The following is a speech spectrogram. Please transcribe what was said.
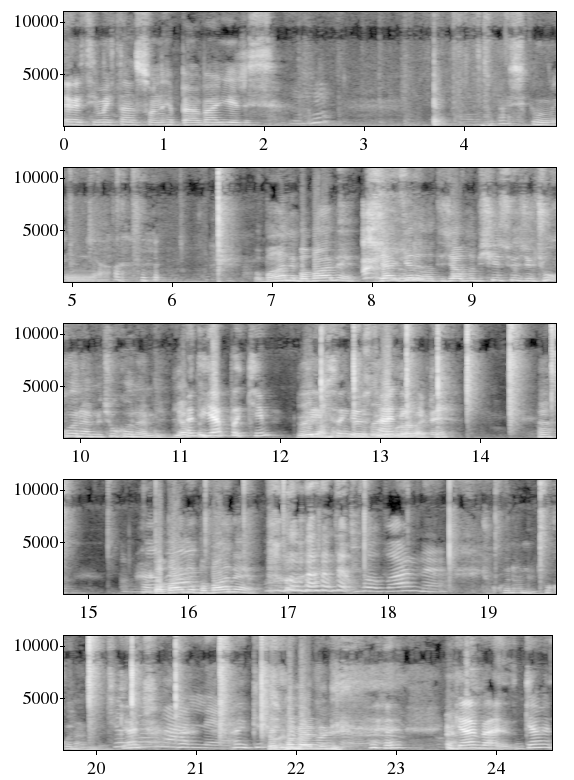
Evet yemekten sonra hep beraber yeriz. Aşkım benim ya. Babaanne, babaanne. Gel gel Hatice abla bir şey söyleyecek. Çok önemli, çok önemli. Yap Hadi bakayım. yap bakayım. Böyle Benim ama. Elini böyle vurarak gibi. yap. Heh. Babaanne, babaanne. Babaanne. Çok önemli, çok önemli. Çok Gel. önemli. Hayır git Çok şimdi önemli değil. Gel ben gel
